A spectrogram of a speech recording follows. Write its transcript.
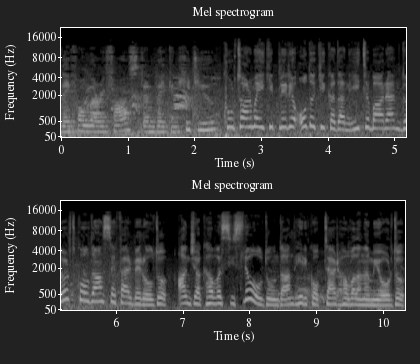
they fall very fast and they can hit you. Kurtarma ekipleri o dakikadan itibaren dört koldan seferber oldu. Ancak hava sisli olduğundan helikopter havalanamıyordu.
